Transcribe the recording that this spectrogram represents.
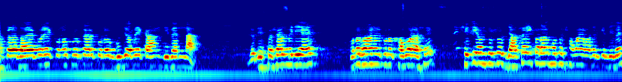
আপনারা দয়া করে কোনো প্রকার কোনো গুজবে কান দিবেন না। যদি সোশ্যাল মিডিয়ায় কোনো ধরনের কোনো খবর আসে, সেটি অন্তত যাচাই করার মতো সময় আমাদেরকে দিবেন।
